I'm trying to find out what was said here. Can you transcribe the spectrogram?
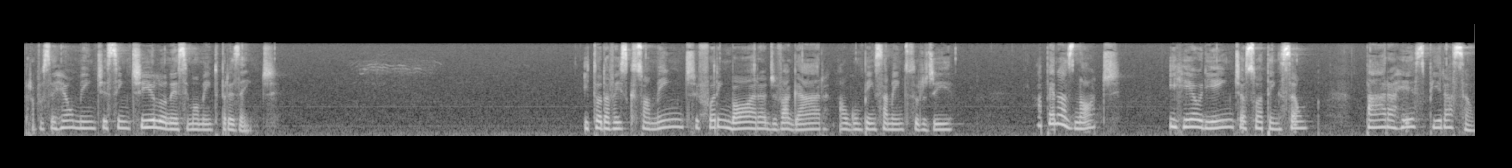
para você realmente senti-lo nesse momento presente. E toda vez que sua mente for embora devagar, algum pensamento surgir, apenas note e reoriente a sua atenção para a respiração.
